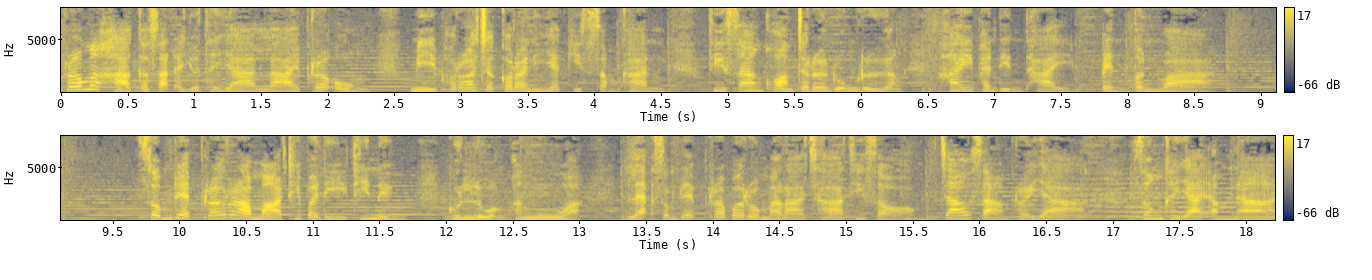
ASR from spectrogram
พระมหากษัตริย์อยุธยาหลายพระองค์ มีพระราชกรณียกิจสำคัญที่สร้างความเจริญรุ่งเรืองให้แผ่นดินไทยเป็นต้นว่า สมเด็จพระรามาธิบดีที่หนึ่งคุณหลวงพงัว และสมเด็จพระบรมราชาที่สองเจ้าสามพระยา ทรงขยายอำนาจ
